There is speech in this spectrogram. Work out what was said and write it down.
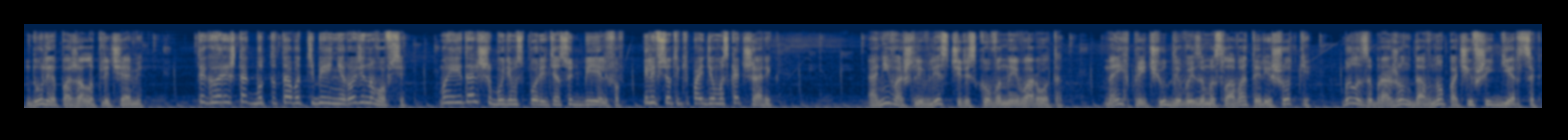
Дулия пожала плечами. «Ты говоришь так, будто та вот тебе и не родина вовсе. Мы и дальше будем спорить о судьбе эльфов, или все-таки пойдем искать шарик?» Они вошли в лес через кованые ворота. На их причудливой замысловатой решетке был изображен давно почивший герцог,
